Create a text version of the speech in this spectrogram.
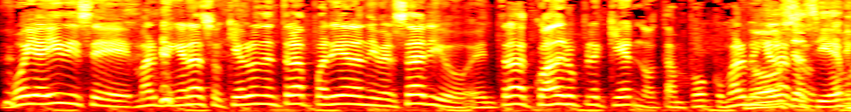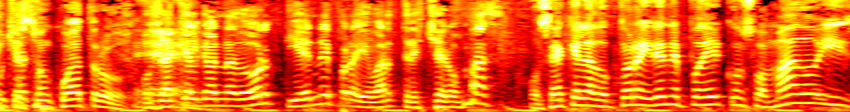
Voy ahí, dice Marvin Erazo, quiero una entrada para ir al aniversario. Entrada cuádruple, quiero. No, tampoco. Marvin No, Erazo. si así es, muchachos. son cuatro. O sea Eh. que el ganador tiene para llevar tres cheros más. O sea que la doctora Irene puede ir con su amado y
